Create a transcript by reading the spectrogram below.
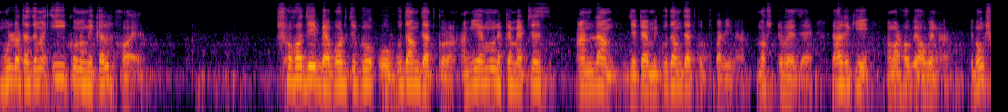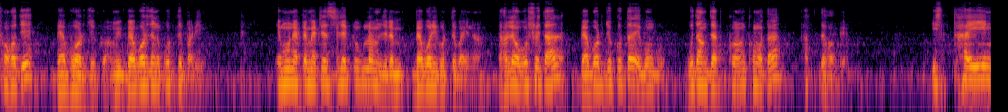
মূল্যটা যেন ইকোনমিক্যাল হয়। সহজেই ব্যবহারযোগ্য ও গুদামজাতকরণ। আমি এমন একটা ম্যাট্রেস আনলাম যেটা আমি গুদামজাত করতে পারি না, নষ্ট হয়ে যায়। তাহলে কি আমার হবে হবে না। এবং সহজে ব্যবহারযোগ্য, আমি ব্যবহার যেন করতে পারি। এমন একটা ম্যাটেরিয়াল সিলেক্ট করলাম যেটা ব্যবহারই করতে পারি না। তাহলে অবশ্যই তার ব্যবহারযোগ্যতা এবং গুদামজাতকরণ ক্ষমতা থাকতে হবে। স্থায়ী,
